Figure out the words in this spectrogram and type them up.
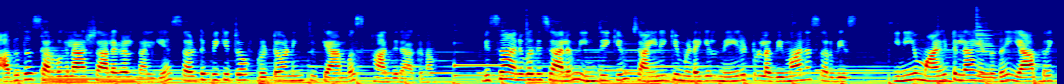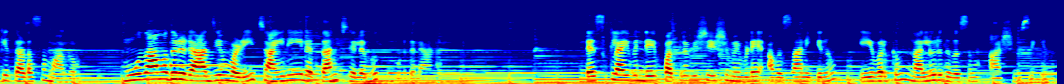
അതത് സർവകലാശാലകൾ നൽകിയ certificate of returning to campus ഹാജരാക്കണം വിസ അനുവദിച്ചാലും ഇന്ത്യക്കും ചൈനയ്ക്കും ഇടയിൽ നേരിട്ടുള്ള വിമാന സർവീസ് ഇനിയും ആയിട്ടില്ല എന്നത് യാത്രയ്ക്ക് തടസ്സമാകും. മൂന്നാമതൊരു രാജ്യം വഴി ചൈനയിലെത്താൻ ചെലവ് കൂടുതലാണ്. ഡെസ്ക് ലൈവിന്റെ പത്രവിശേഷം ഇവിടെ അവസാനിക്കുന്നു. ഏവർക്കും നല്ലൊരു ദിവസം ആശംസിക്കുന്നു.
